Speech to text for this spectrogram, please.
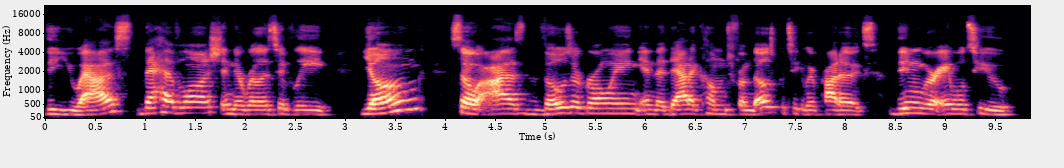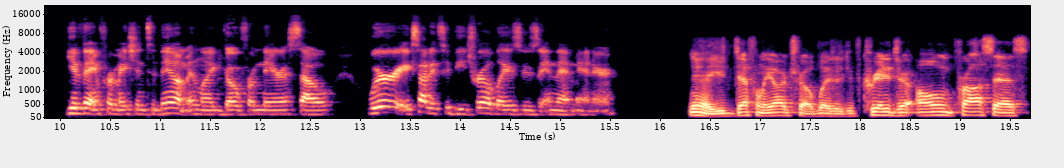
the US that have launched, and they're relatively young. So as those are growing and the data comes from those particular products, then we're able to give that information to them and like go from there. So we're excited to be trailblazers in that manner. Yeah, you definitely are trailblazers. You've created your own process,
